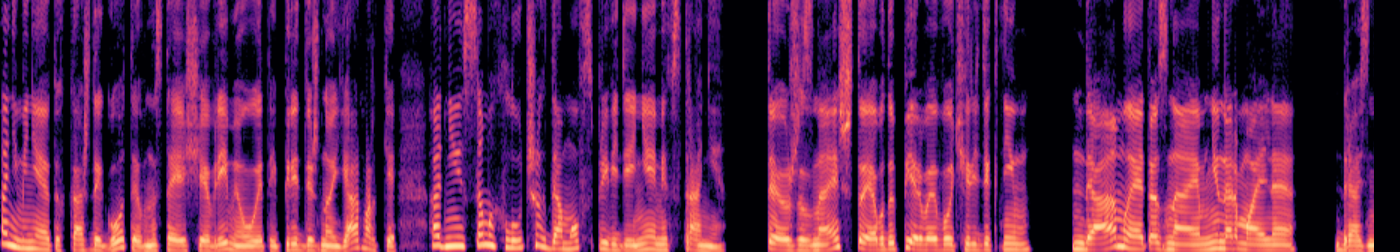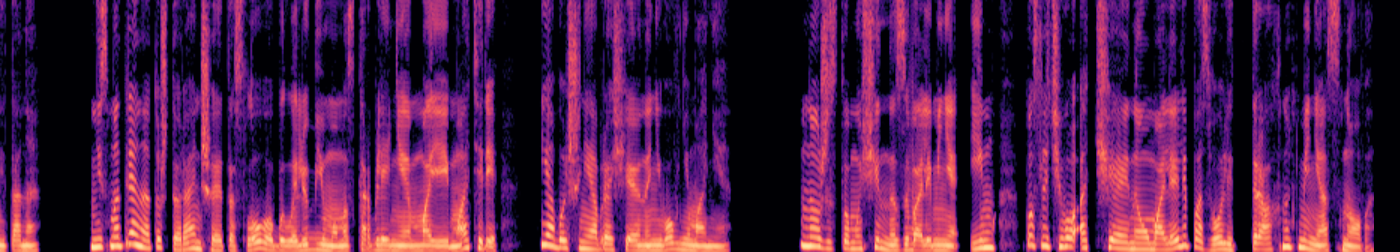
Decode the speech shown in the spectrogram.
они меняют их каждый год, и в настоящее время у этой передвижной ярмарки одни из самых лучших домов с привидениями в стране. Ты уже знаешь, что я буду первой в очереди к ним? Да, мы это знаем, ненормальное, дразнит она. Несмотря на то, что раньше это слово было любимым оскорблением моей матери, я больше не обращаю на него внимания. Множество мужчин называли меня им, после чего отчаянно умоляли позволить трахнуть меня снова.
